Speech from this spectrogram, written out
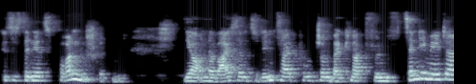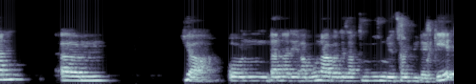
ist es denn jetzt vorangeschritten? Ja, und da war ich dann zu dem Zeitpunkt schon bei knapp fünf Zentimetern. Ähm, ja, und dann hat die Ramona aber gesagt, wir müssen jetzt halt wieder gehen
